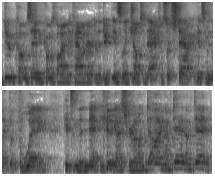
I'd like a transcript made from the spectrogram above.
dude comes in, comes behind the counter, and the dude instantly jumps into action, starts stabbing, hits him in like the, the leg, hits him in the neck. You hear the guy scream out, "I'm dying! I'm dead! I'm dead!"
